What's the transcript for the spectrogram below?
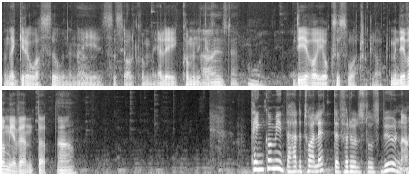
De där gråzonerna Ja. i social kom- eller i Ja, kommunikation. just det. det var ju också svårt såklart. Men det var mer väntat. Ja. Tänk om vi inte hade toaletter för rullstolsburna.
